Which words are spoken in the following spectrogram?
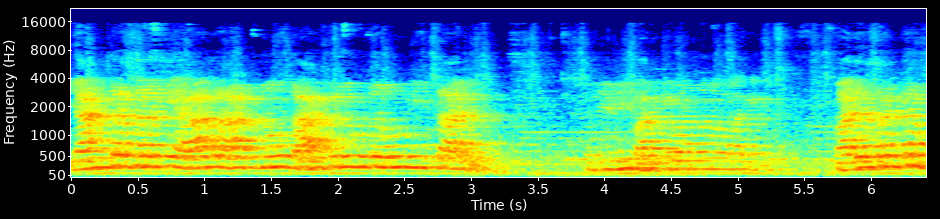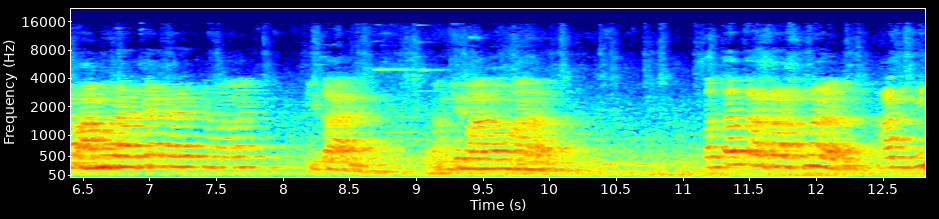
यांच्यासारखे आज आठ नऊ दहा किलोमीटरहून इथं आहे म्हणजे मी भाग्यवान म्हणावं लागेल माझ्यासारख्या पामराच्या कार्यक्रमाला इथं आले आमचे मानव महाराज. सतत असं असणार आज मी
